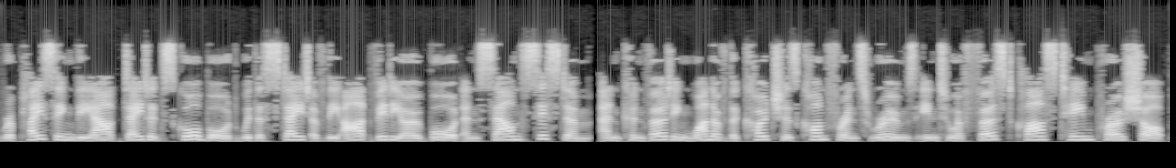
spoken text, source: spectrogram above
replacing the outdated scoreboard with a state-of-the-art video board and sound system, and converting one of the coaches' conference rooms into a first-class team pro shop.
